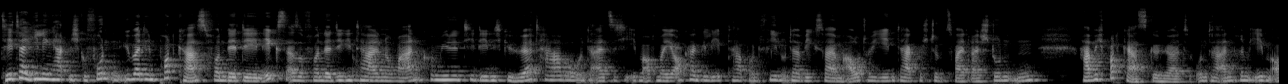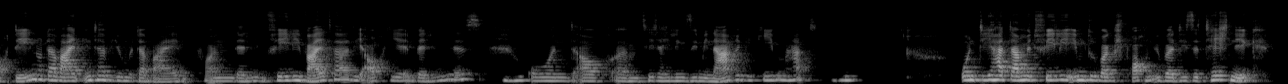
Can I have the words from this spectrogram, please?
Theta Healing hat mich gefunden über den Podcast von der DNX, also von der digitalen Nomaden-Community, den ich gehört habe. Und als ich eben auf Mallorca gelebt habe und viel unterwegs war im Auto, jeden Tag bestimmt zwei, drei Stunden, habe ich Podcasts gehört. Unter anderem eben auch den. Und da war ein Interview mit dabei von der lieben Feli Walter, die auch hier in Berlin ist mhm. und auch ähm, Theta Healing Seminare gegeben hat. Mhm. Und die hat da mit Feli eben drüber gesprochen, über diese Technik,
